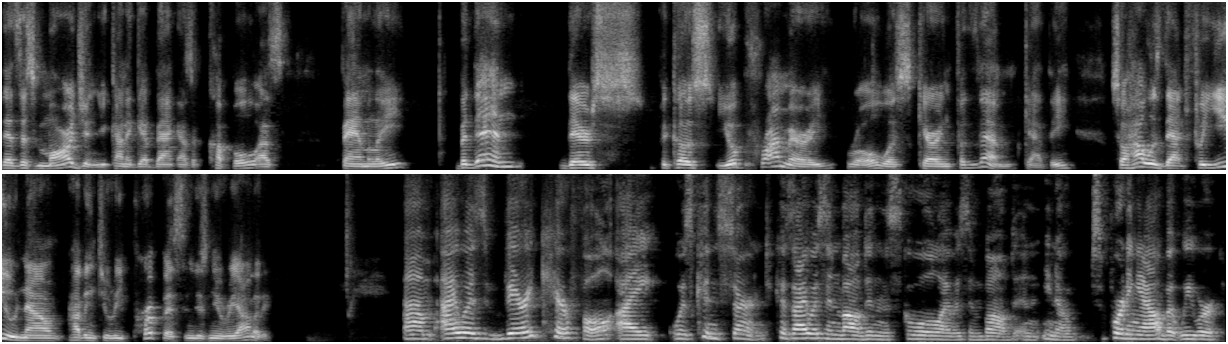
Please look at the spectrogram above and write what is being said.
there's this margin you kind of get back as a couple, as family. But then there's because your primary role was caring for them, Kathy. So, how was that for you now having to repurpose in this new reality? Um, I was very careful. I was concerned because I was involved in the school. I was involved in, you know, supporting Al, but we were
